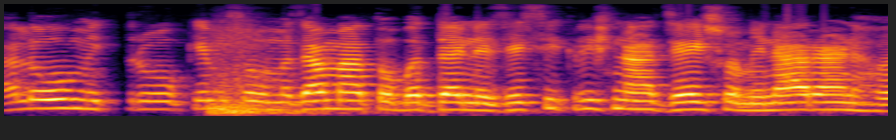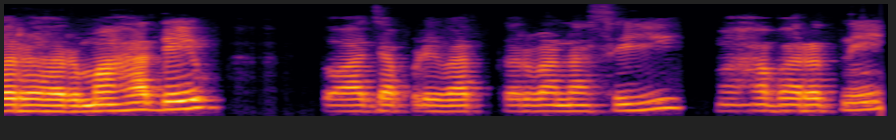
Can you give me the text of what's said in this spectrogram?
હાલો મિત્રો, કેમ છો? મજામાં? તો બધાને જય શ્રી કૃષ્ણ, જય સ્વામિનારાયણ, હર હર મહાદેવ. તો આજ આપણે વાત કરવાના છીએ મહાભારતની.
